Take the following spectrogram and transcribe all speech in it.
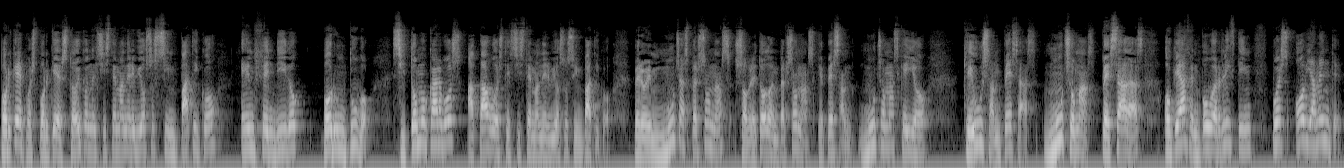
¿Por qué? Pues porque estoy con el sistema nervioso simpático encendido por un tubo. Si tomo carbos, apago este sistema nervioso simpático. Pero en muchas personas, sobre todo en personas que pesan mucho más que yo, que usan pesas mucho más pesadas o que hacen powerlifting, pues obviamente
